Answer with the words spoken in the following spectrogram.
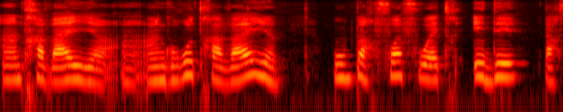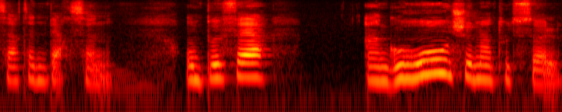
un travail, un, gros travail où parfois faut être aidé par certaines personnes. On peut faire un gros chemin toute seule.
